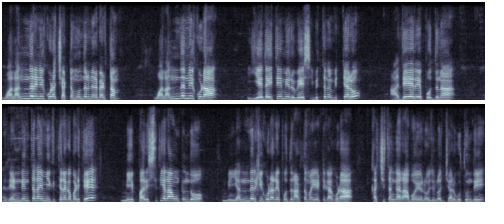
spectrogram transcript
వాళ్ళందరినీ కూడా చట్టం ముందర నిలబెడతాం. వాళ్ళందరినీ కూడా ఏదైతే మీరు వేసి విత్తనం విత్తారో అదే రేపొద్దున రెండింతలై మీకు తిరగబడితే మీ పరిస్థితి ఎలా ఉంటుందో మీ అందరికీ కూడా రేపొద్దున అర్థమయ్యేట్టుగా కూడా ఖచ్చితంగా రాబోయే రోజుల్లో జరుగుతుంది.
